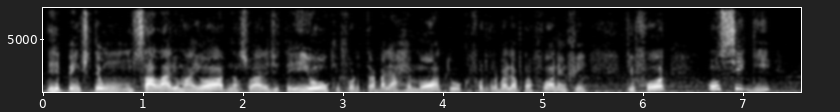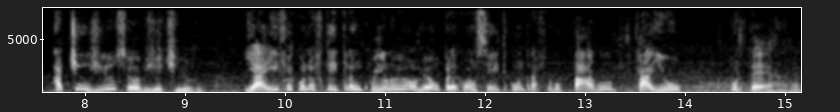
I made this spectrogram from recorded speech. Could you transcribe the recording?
de repente ter um, um salário maior na sua área de TI ou que for trabalhar remoto ou que for trabalhar para fora, enfim, que for conseguir atingir o seu objetivo. E aí foi quando eu fiquei tranquilo e o meu preconceito com o tráfego pago caiu por terra. Né?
